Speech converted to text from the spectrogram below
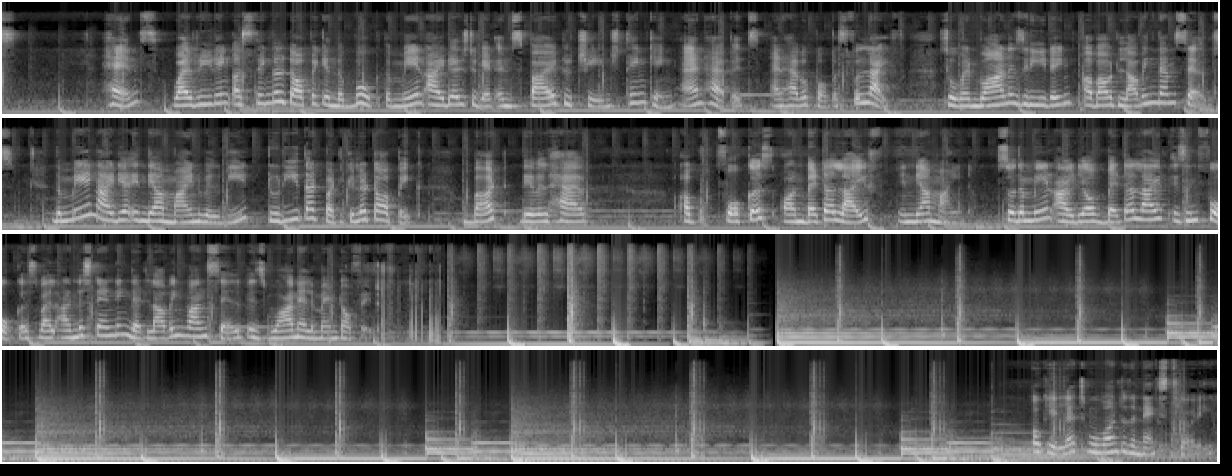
Hence, while reading a single topic in the book, the main idea is to get inspired to change thinking and habits and have a purposeful life. So, when one is reading about loving themselves, the main idea in their mind will be to read that particular topic, but they will have a focus on better life in their mind. So, the main idea of better life is in focus while understanding that loving oneself is one element of it. Okay, let's move on to the next theory.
